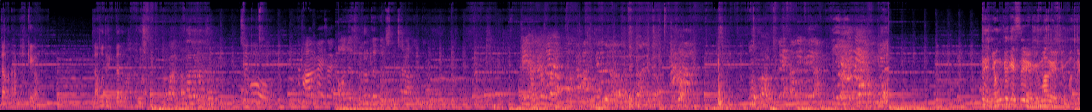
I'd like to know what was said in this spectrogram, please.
너 이따가 나랑 밖에 가. 나무들 있다는 것도 보여줄게. 그리고 그 다음에 이제 너는 무릎 꿇고 진찰하고 있는 거. 이거 가라고 연극에 쓸 음악을 지금 만들.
